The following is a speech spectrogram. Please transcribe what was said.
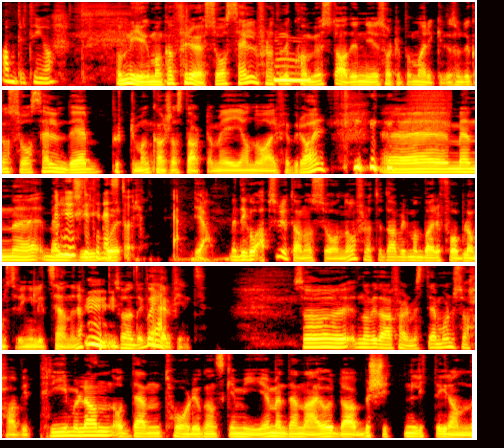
andre ting òg. Og mye man kan frøså selv, for det Mm. kommer jo stadig nye sorter på markedet som du kan så selv. Det burde man kanskje ha starta med i januar-februar. Eh, men, eh, Men husk det til neste år. Ja, men det går absolutt an å så nå, for da vil man bare få blomstringen litt senere. Mm, Så det går ja. helt fint. Så når vi da er ferdig med stemoren, så har vi primulan, og den tåler jo ganske mye, men den er jo da beskytten litt grann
